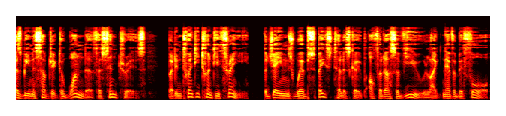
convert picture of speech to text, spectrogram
has been a subject of wonder for centuries. But in 2023, the James Webb Space Telescope offered us a view like never before.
